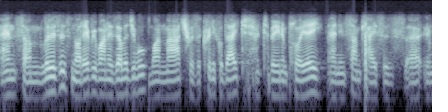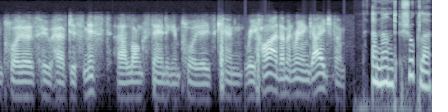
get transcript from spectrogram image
and some losers. Not everyone is eligible. 1 March was a critical date to be an employee, and in some cases, uh, employers who have dismissed uh, long standing employees can rehire them and re engage them. Anand Shukla,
